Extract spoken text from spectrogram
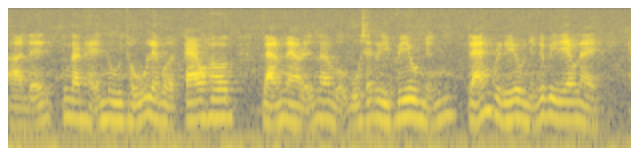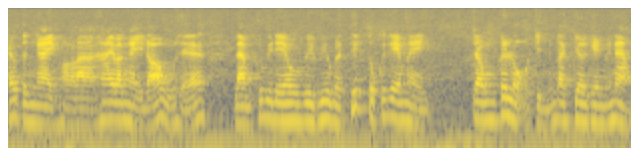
à, để chúng ta có thể nuôi thú level cao hơn làm thế nào để chúng ta vũ sẽ review những ráng review những cái video này theo từng ngày hoặc là hai ba ngày đó vũ sẽ làm một cái video review và tiếp tục cái game này trong cái lộ trình chúng ta chơi game như thế nào.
